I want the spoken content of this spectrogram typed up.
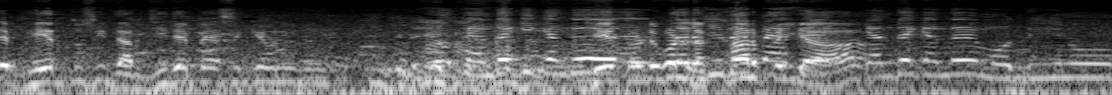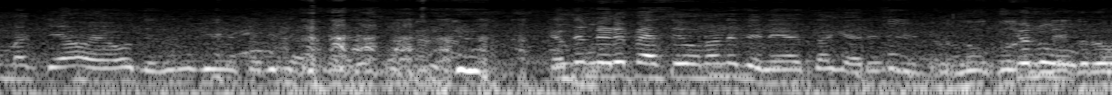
ਤੇ ਫਿਰ ਤੁਸੀਂ ਦਰਜੀ ਦੇ ਪੈਸੇ ਕਿਉਂ ਨਹੀਂ ਦਿੰਦੇ? ਉਹ ਕਹਿੰਦੇ ਕੀ ਕਹਿੰਦੇ ਜੇ ਤੁਹਾਡੇ ਕੋਲ ਲੱਖਾਂ ਦੇ ਰੁਪਈਆ- ਕਹਿੰਦੇ ਕਹਿੰਦੇ ਮੋਦੀ ਜੀ ਨੂੰ ਮੈਂ ਕਿਹਾ ਹੋਇਆ ਉਹ ਦੇ ਦੇਣਗੇ ਕਦੀ। ਕਹਿੰਦੇ ਮੇਰੇ ਪੈਸੇ ਉਹਨਾਂ ਨੇ ਦੇਣੇ ਆ ਇਦਾਂ ਕਹਿ ਰਹੇ ਸੀ। ਚਲੋ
